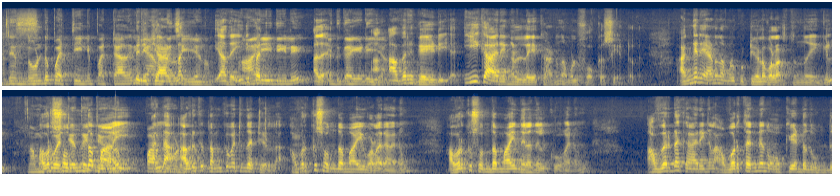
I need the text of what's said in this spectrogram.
അതെന്തുകൊണ്ട് പറ്റി? ഇനി പറ്റാതെ അതെ ഇനി രീതിയിൽ അതെ. ഗൈഡ് ചെയ്യുക അവരെ ഗൈഡ് ചെയ്യുക. ഈ കാര്യങ്ങളിലേക്കാണ് നമ്മൾ ഫോക്കസ് ചെയ്യേണ്ടത്. അങ്ങനെയാണ് നമ്മൾ കുട്ടികളെ വളർത്തുന്നതെങ്കിൽ അവർ സ്വന്തമായി അല്ല അവർക്ക് നമുക്ക് പറ്റുന്ന തെറ്റുകളില്ല. അവർക്ക് സ്വന്തമായി വളരാനും അവർക്ക് സ്വന്തമായി നിലനിൽക്കുവാനും അവരുടെ കാര്യങ്ങൾ അവർ തന്നെ നോക്കേണ്ടതുണ്ട്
